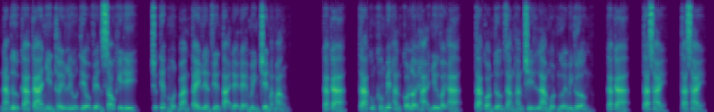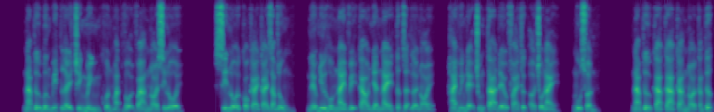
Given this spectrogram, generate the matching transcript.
Nam tử ca ca nhìn thấy lưu tiểu viễn sau khi đi trực tiếp một bàn tay liền phiến tại đệ đệ mình trên mặt mắng. Ca ca, ta cũng không biết hắn có lợi hại như vậy à ta còn tưởng rằng hắn chỉ là một người bình thường. Ca ca, ta sai ta sai. Nam tử bưng bít lấy chính mình khuôn mặt vội vàng nói xin lỗi. Xin lỗi có cái cái dám dùng, nếu như hôm nay vị cao nhân này tức giận lời nói, hai huynh đệ chúng ta đều phải thực ở chỗ này, ngu xuẩn. Nam tử ca ca càng nói càng tức,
